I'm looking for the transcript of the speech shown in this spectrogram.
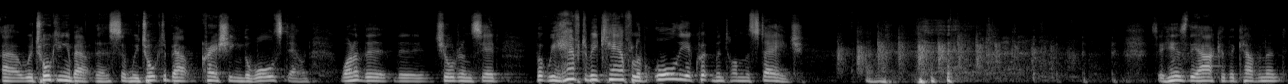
uh, were talking about this and we talked about crashing the walls down, one of the, the children said, but we have to be careful of all the equipment on the stage. So here's the Ark of the Covenant.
